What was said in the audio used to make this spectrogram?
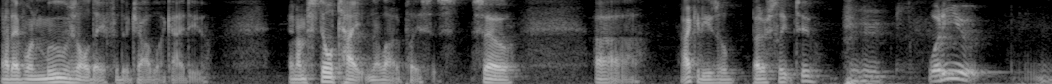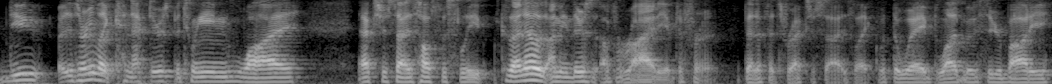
Not everyone moves all day for their job like i do. And i'm still tight in a lot of places. So uh, i could use a better sleep too. What do you do? You, is there any like connectors between why exercise helps with sleep? Because I know, I mean, there's a variety of different benefits for exercise. Like with the way blood moves through your body,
